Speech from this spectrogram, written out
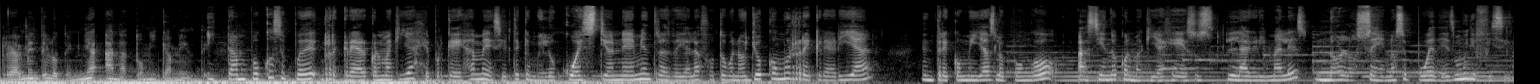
realmente lo tenía anatómicamente. Y tampoco se puede recrear con maquillaje, porque déjame decirte que me lo cuestioné mientras veía la foto. Bueno, yo cómo recrearía entre comillas lo pongo, haciendo con maquillaje esos lagrimales, no lo sé, no se puede, es muy difícil.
